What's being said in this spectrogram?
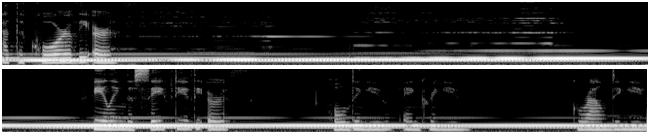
at the core of the earth feeling the safety of the earth holding you, anchoring you, grounding you.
